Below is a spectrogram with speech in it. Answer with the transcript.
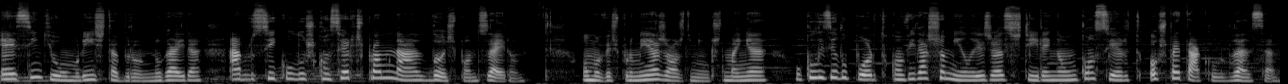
É assim que o humorista Bruno Nogueira abre o ciclo dos Concertos Promenade 2.0. Uma vez por mês, aos domingos de manhã, o Coliseu do Porto convida as famílias a assistirem a um concerto ou espetáculo de dança.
